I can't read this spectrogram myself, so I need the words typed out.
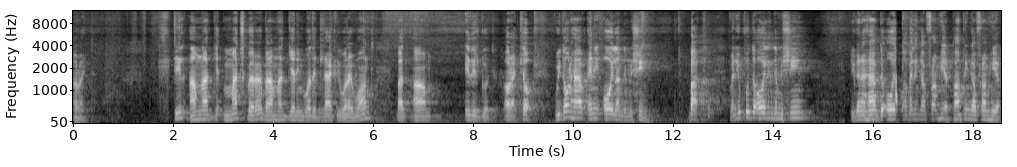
All right. Still, I'm not get much better, but I'm not getting what exactly what I want. But um, it is good. All right, so we don't have any oil on the machine. But when you put the oil in the machine, you're gonna have the oil bubbling up from here, pumping up from here.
